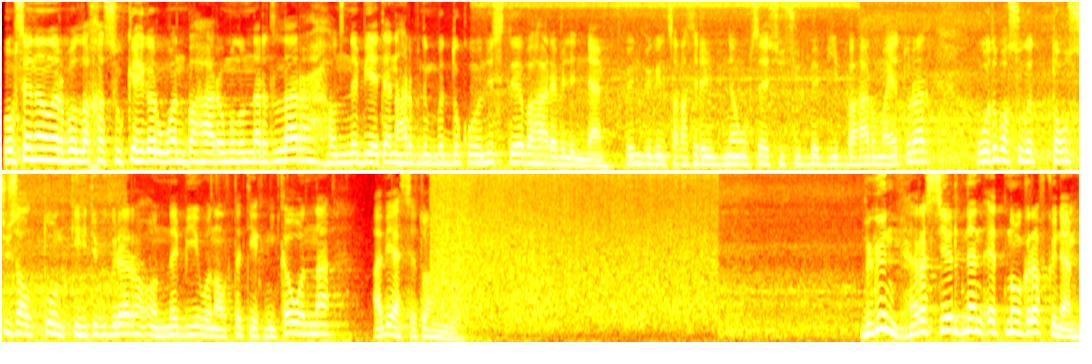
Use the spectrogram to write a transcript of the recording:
Опсайналар боллаға суккегер уан бахары мұлыннардылар, онны биетен харбының бұддық онысты бахары білінді. Күн бүгін сақасырелімден опсай сүсүлбе бей бахары мая тұрар. Оты босуғы 906 он кейті бүгірер, онны бей 16 техника, онна авиация тоғынылыр. Бүгін Россияден этнограф күні.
